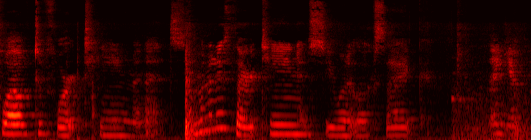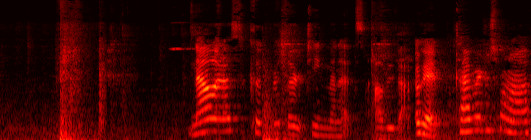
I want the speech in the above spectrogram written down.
12 to 14 minutes. I'm gonna do 13 and see what it looks like. Thank you. Now it has to cook for 13 minutes. I'll be back. Okay, timer just went off.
